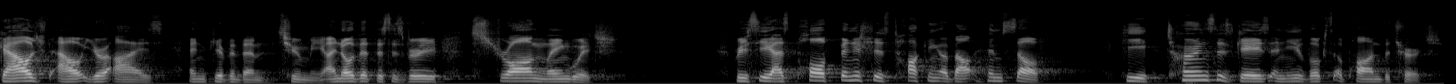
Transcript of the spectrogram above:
gouged out your eyes and given them to me. I know that this is very strong language. You see, as Paul finishes talking about himself, he turns his gaze and he looks upon the church.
